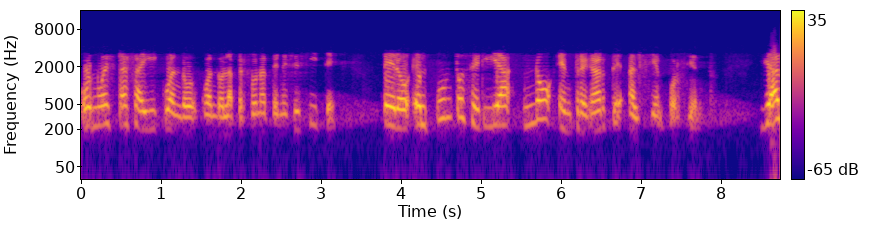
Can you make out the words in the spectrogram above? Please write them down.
o no estás ahí cuando, cuando la persona te necesite. Pero el punto sería no entregarte al 100%. Ya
